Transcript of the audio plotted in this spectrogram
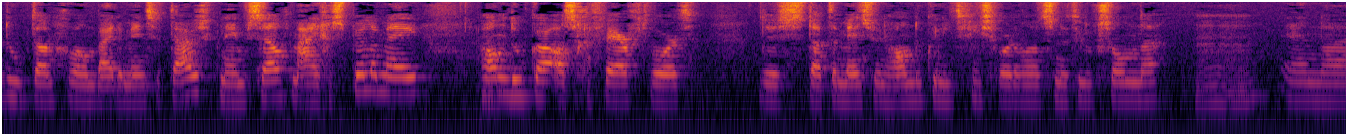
doe ik dan gewoon bij de mensen thuis. Ik neem zelf mijn eigen spullen mee. Handdoeken als geverfd wordt. Dus dat de mensen hun handdoeken niet vies worden, want dat is natuurlijk zonde. En eh,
